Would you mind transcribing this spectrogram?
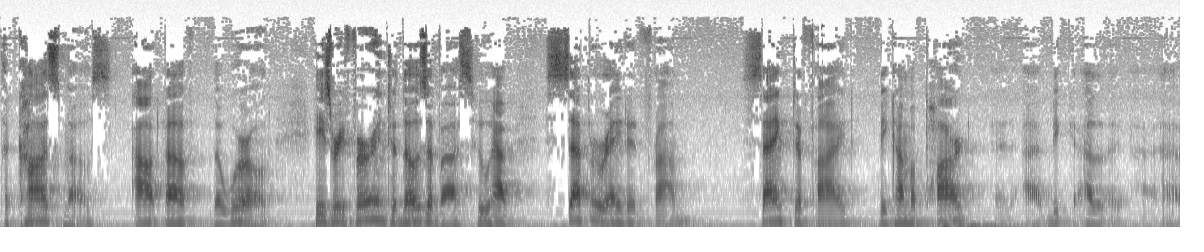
the cosmos, out of the world. He's referring to those of us who have separated from, sanctified, become a part, uh, be, uh, uh,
